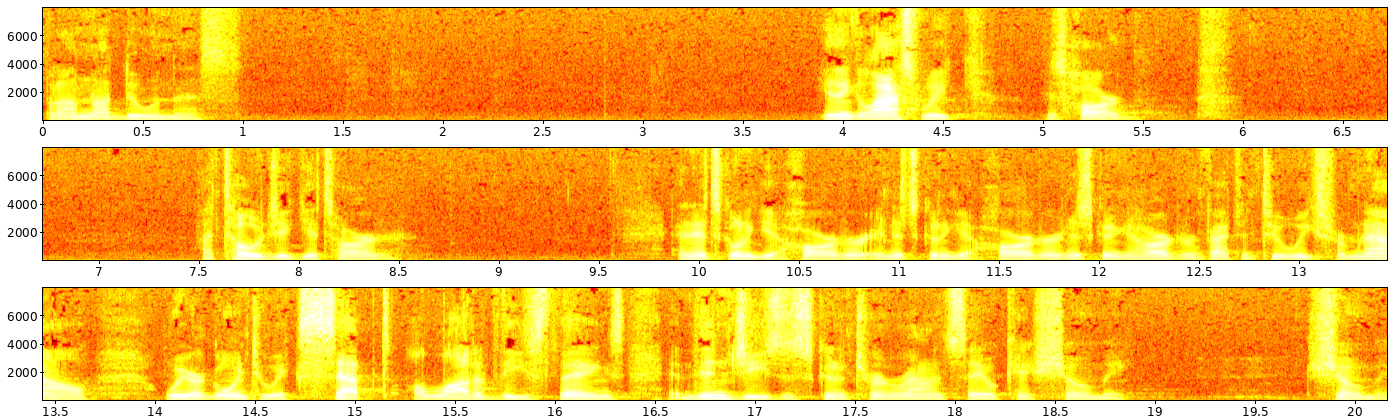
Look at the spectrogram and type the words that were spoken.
but I'm not doing this. You think last week is hard? I told you it gets harder. And it's going to get harder, and it's going to get harder, and it's going to get harder. In fact, in two weeks from now, we are going to accept a lot of these things, and then Jesus is going to turn around and say, Okay, show me. Show me.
